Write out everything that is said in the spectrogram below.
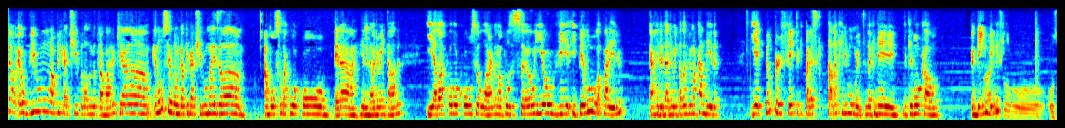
Não, eu vi um aplicativo lá no meu trabalho que a. Eu não sei o nome do aplicativo, mas ela. A moça ela colocou. Era realidade aumentada. E ela colocou o celular numa posição e eu vi. E pelo aparelho, a realidade aumentada vi uma cadeira. E é tão perfeito que parece que tá naquele momento, naquele, naquele local. É bem, bem Mas o- os,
